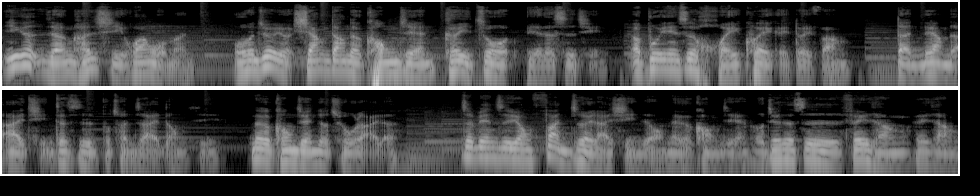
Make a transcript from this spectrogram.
一个人很喜欢我们。我们就有相当的空间可以做别的事情，而不一定是回馈给对方。等量的爱情，这是不存在的东西，那个空间就出来了。这边是用犯罪来形容那个空间，我觉得是非常非常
